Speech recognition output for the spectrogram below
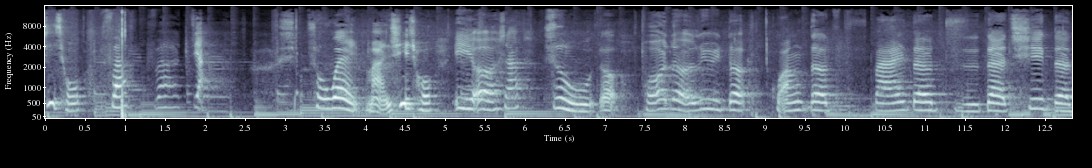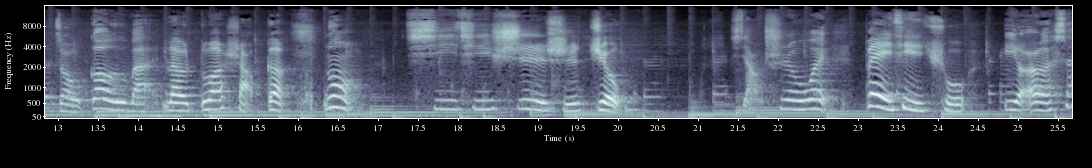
气球，发发架。小刺猬买气球，一二三四五六，红的、绿的、黄的、白的、紫的、青的，总共买了多少个？诺，七七四十九。小刺猬背气球，一二三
